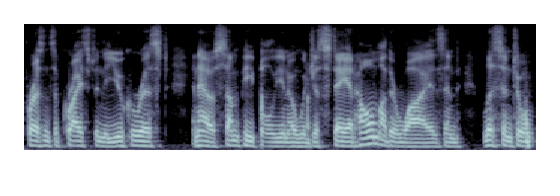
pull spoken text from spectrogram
presence of Christ in the Eucharist and how some people, you know, would just stay at home otherwise and listen to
